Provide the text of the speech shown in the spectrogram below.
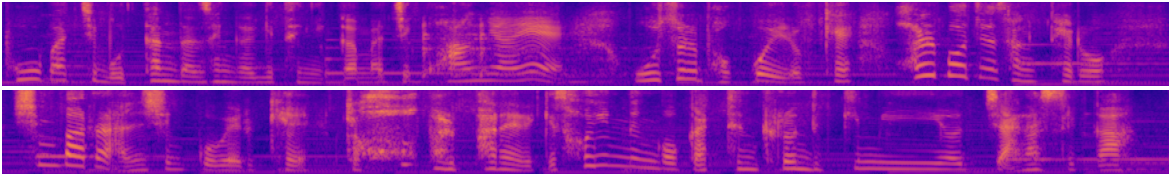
보호받지 못한다는 생각이 드니까 마치 광야에 옷을 벗고 이렇게 헐벗은 상태로 신발을 안 신고 왜 이렇게, 이렇게 허 벌판에 이렇게 서 있는 것 같은 그런 느낌이었지 않았을까?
